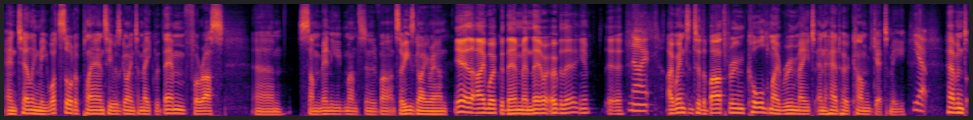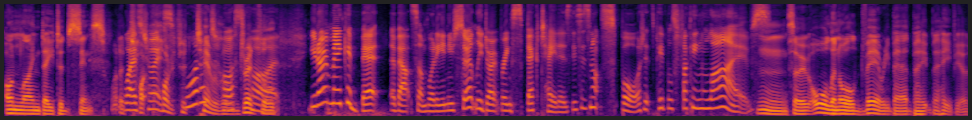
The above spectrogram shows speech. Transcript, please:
and telling me what sort of plans he was going to make with them for us um, some many months in advance. So he's going around, yeah, I work with them and they're over there. Yeah. Uh, no. I went into the bathroom, called my roommate, and had her come get me. Yep. Haven't online dated since. What a Wise to- choice. hor- what terrible, a dreadful. pot. You don't make a bet about somebody, and you certainly don't bring spectators. This is not sport; it's people's fucking lives. Mm, so all in all, very bad beha- behavior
